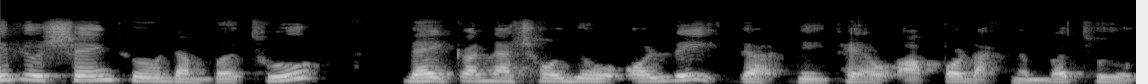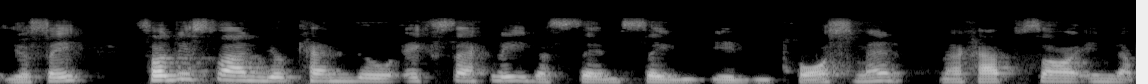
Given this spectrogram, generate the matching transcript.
if you change to number two they gonna show you only the detail of product number two you see so this one you can do exactly the same thing in postman นะครับ so in the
